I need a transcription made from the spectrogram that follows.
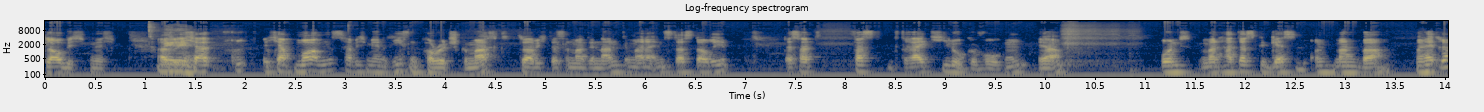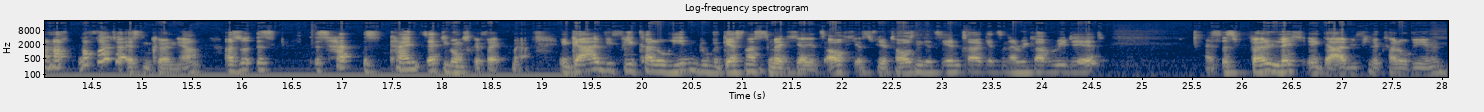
Glaube ich nicht. Also nee, ich habe ich hab morgens habe ich mir ein Riesenporridge gemacht, so habe ich das immer genannt in meiner Insta-Story. Das hat fast drei Kilo gewogen, ja. Und man hat das gegessen und man war, man hätte danach noch weiter essen können, ja. Also es es hat ist kein Sättigungseffekt mehr. Egal wie viel Kalorien du gegessen hast, das merke ich ja jetzt auch. Hier ist 4000 jetzt jeden Tag jetzt in der Recovery-Diät. Es ist völlig egal, wie viele Kalorien.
